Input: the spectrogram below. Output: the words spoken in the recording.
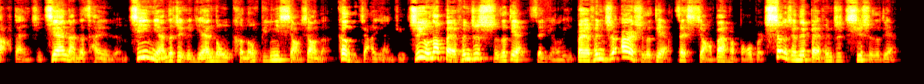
大淡季，艰难的餐饮人。今年的这个严冬可能比你想象的更加严峻，只有那百分之十的店在盈利，百分之二十的店在想办法保本，剩下那百分之七十的店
